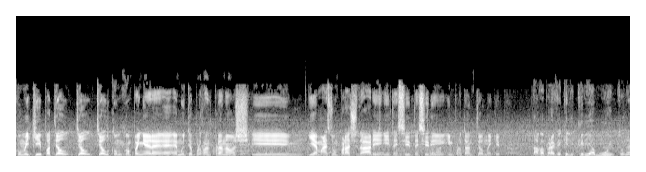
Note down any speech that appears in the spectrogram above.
como equipa tê-lo tê tê como companheiro é, é muito importante para nós e, e é mais um para ajudar e, e tem, sido, tem sido importante tê-lo na equipa. Dava para ver que ele queria muito, né?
